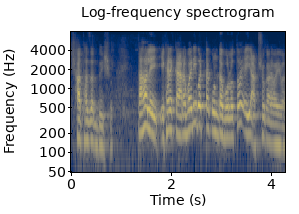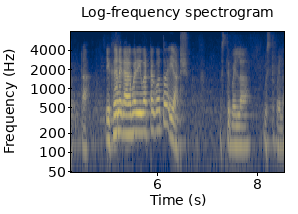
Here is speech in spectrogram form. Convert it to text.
সাত হাজার দুইশো। তাহলে এখানে কারবারি বারটা কোনটা বলো তো? এই আটশো কারবারি বারটা এখানে কারবারি বারটা কত? এই আটশো। বুঝতে পাইলা বুঝতে পাইলা।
